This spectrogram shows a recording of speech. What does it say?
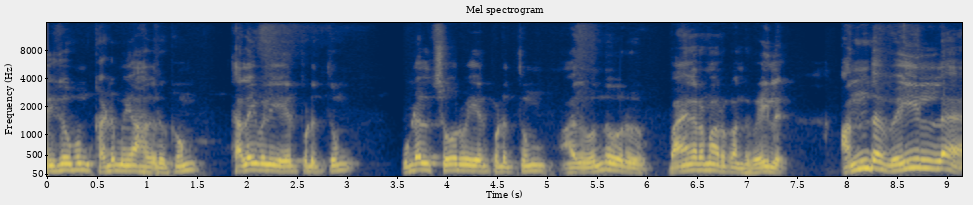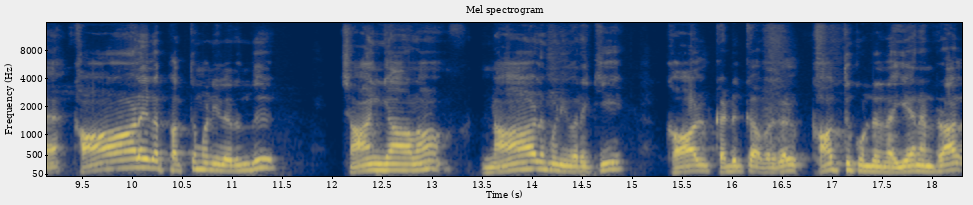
மிகவும் கடுமையாக இருக்கும். தலைவலியை ஏற்படுத்தும் உடல் சோர்வை ஏற்படுத்தும். அது வந்து ஒரு பயங்கரமாக இருக்கும் அந்த வெயில். அந்த வெயிலில் காலையில் பத்து மணிலேருந்து சாயங்காலம் நாலு மணி வரைக்கும் கால் கடுக்க அவர்கள் காத்து கொண்டிருந்தார் ஏனென்றால்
